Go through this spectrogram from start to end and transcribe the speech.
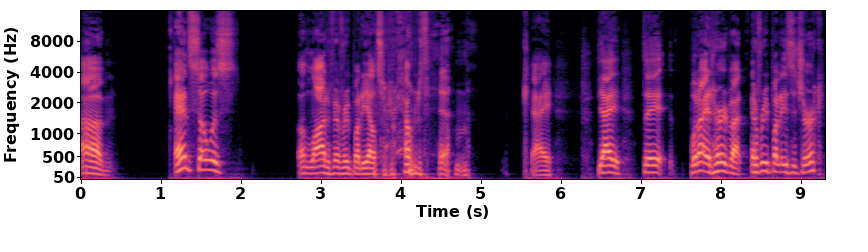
Um, and so is a lot of everybody else around them. Okay, yeah, the what I had heard about everybody's a jerk.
